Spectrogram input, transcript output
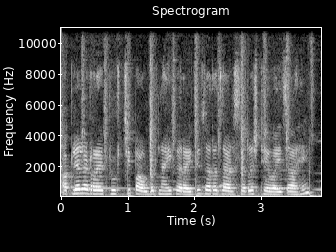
आपल्याला ड्रायफ्रूटची पावडर नाही करायची जरा जाडसरच ठेवायचं आहे.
